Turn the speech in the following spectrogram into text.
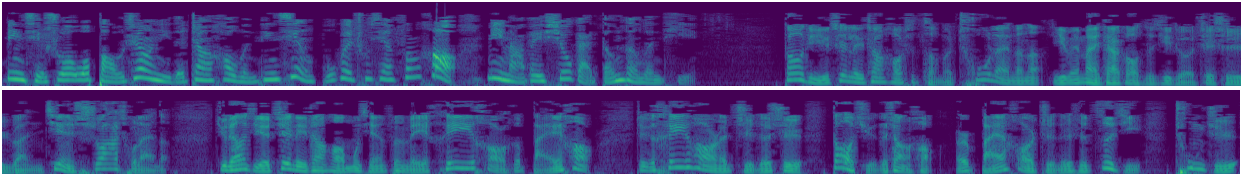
并且说：“我保证你的账号稳定性，不会出现封号、密码被修改等等问题。”到底这类账号是怎么出来的呢？一位卖家告诉记者，这是软件刷出来的。据了解，这类账号目前分为黑号和白号。这个黑号呢，指的是盗取的账号，而白号指的是自己充值。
